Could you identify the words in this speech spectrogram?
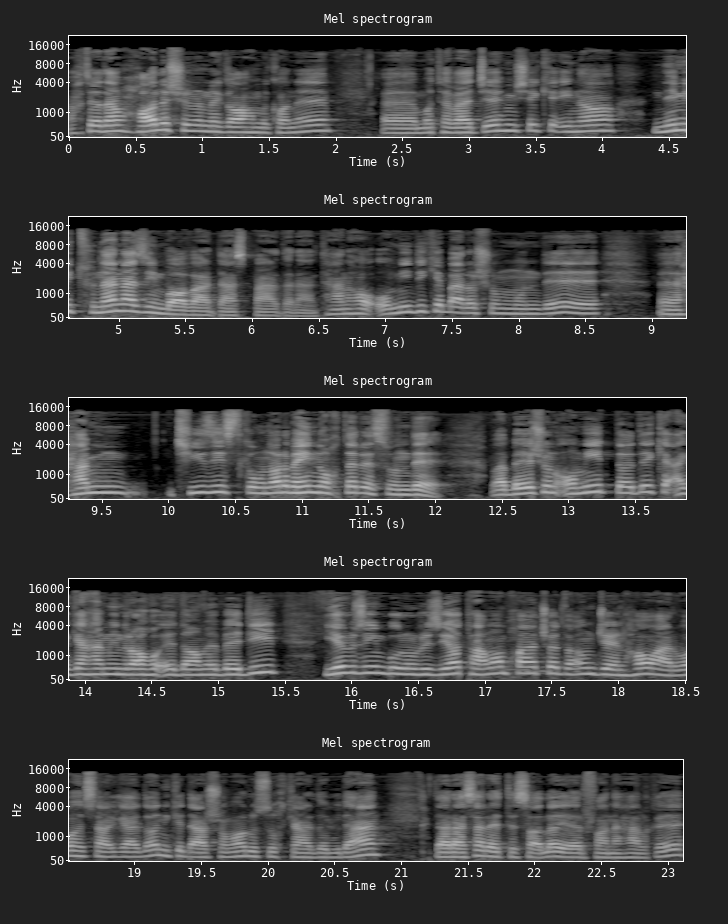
وقتی آدم حالشون رو نگاه می‌کنه متوجه میشه که اینا نمی‌تونن از این باور دست بردارن. تنها امیدی که براشون مونده همین چیزی است که اونا رو به این نقطه رسونده و بهشون امید داده که اگه همین راه ادامه بدید یه روز این برون ریزی ها تمام خواهد شد و اون جنها و ارواح سرگردانی که در شما رسوخ کرده بودن در اثر اتصال های عرفان حلقه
